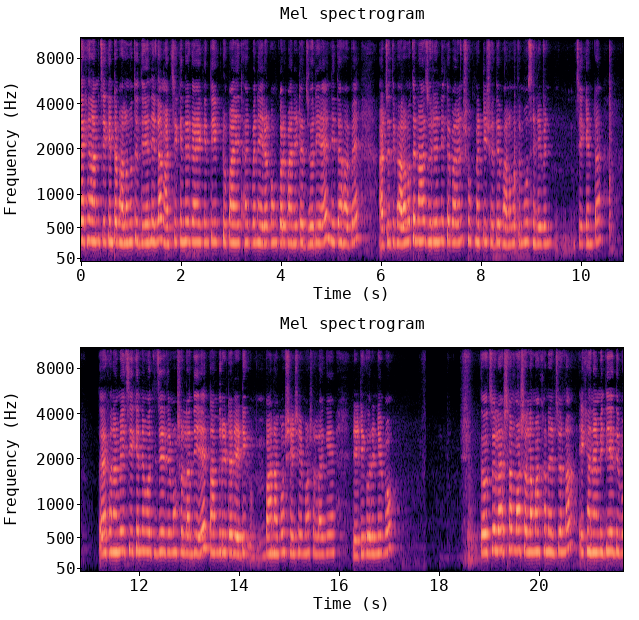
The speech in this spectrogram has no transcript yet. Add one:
দেখেন আমি চিকেনটা ভালো মতো ধুয়ে নিলাম। আর চিকেনের গায়ে কিন্তু একটু পানি থাকবে না, এরকম করে পানিটা ঝরিয়ে নিতে হবে। আর যদি ভালো মতো না ঝরিয়ে নিতে পারেন, শুকনো টিস্যু দিয়ে ভালো মতো মুছে নেবেন চিকেনটা। তো এখন আমি এই চিকেনের মধ্যে যে যে মশলা দিয়ে তান্দুরিটা রেডি বানাবো সেই সেই মশলাকে রেডি করে নেব। তো চলে আসলাম মশলা মাখানোর জন্য। এখানে আমি দিয়ে দিব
